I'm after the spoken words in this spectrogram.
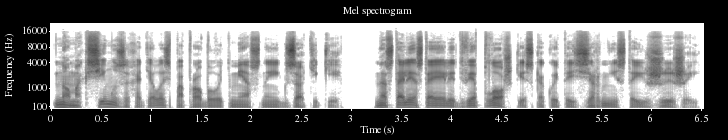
Но Максиму захотелось попробовать местные экзотики. На столе стояли две плошки с какой-то зернистой жижей.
